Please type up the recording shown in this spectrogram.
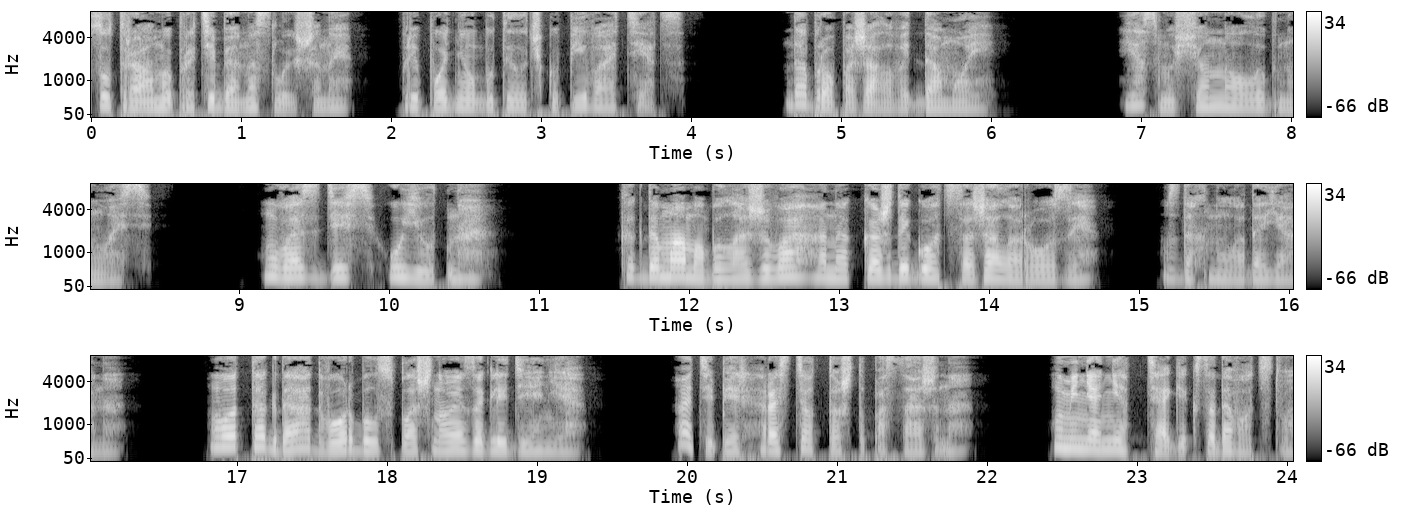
«С утра мы про тебя наслышаны», — приподнял бутылочку пива отец. «Добро пожаловать домой». Я смущенно улыбнулась. «У вас здесь уютно». «Когда мама была жива, она каждый год сажала розы», — вздохнула Даяна. «Вот тогда двор был сплошное загляденье. А теперь растет то, что посажено. У меня нет тяги к садоводству».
